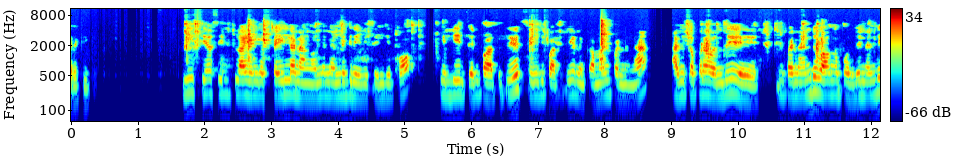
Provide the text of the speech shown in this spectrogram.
இறக்கிக்கலாம் ஈஸியா சிம்பிளா எங்க ஸ்டைல்ல நாங்க வந்து நண்டு கிரேவி செஞ்சிருக்கோம். எப்படி இருக்குன்னு பார்த்துட்டு செஞ்சு பார்த்துட்டு எனக்கு கமெண்ட் பண்ணுங்க. அதுக்கப்புறம் வந்து இப்ப நண்டு வாங்க போறது நண்டு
